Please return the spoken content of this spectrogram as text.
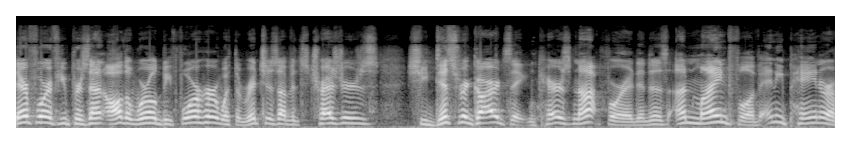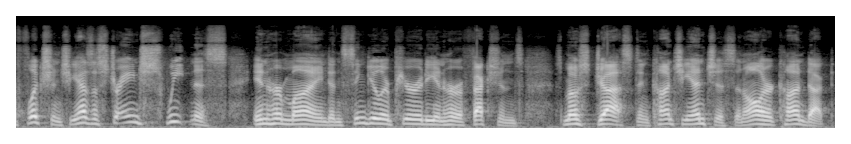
Therefore, if you present all the world before her with the riches of its treasures, she disregards it and cares not for it and is unmindful of any pain or affliction. She has a strange sweetness in her mind and singular purity in her affections, is most just and conscientious in all her conduct.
